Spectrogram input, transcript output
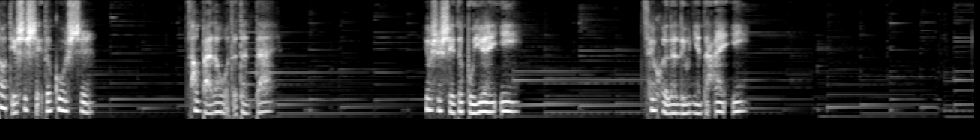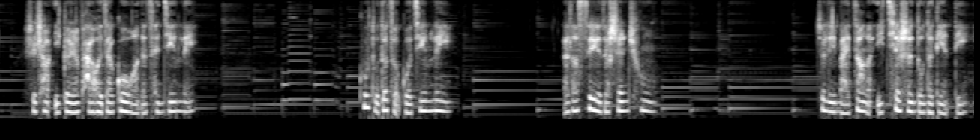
到底是谁的故事？苍白了我的等待，又是谁的不愿意，摧毁了流年的爱意？时常一个人徘徊在过往的曾经里，孤独的走过经历，来到岁月的深处，这里埋葬了一切生动的点滴，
